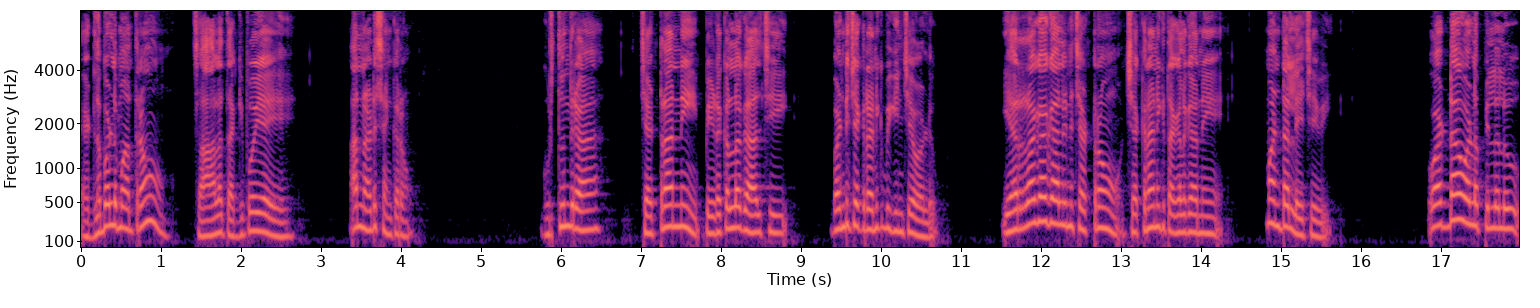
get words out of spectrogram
ఎడ్లబళ్ళు మాత్రం చాలా తగ్గిపోయాయి. అన్నాడు శంకరం. గుర్తుందిరా చట్రాన్ని పీడకల్లో గాల్చి బండి చక్రానికి బిగించేవాళ్ళు. ఎర్రగా గాలిన చట్రం చక్రానికి తగలగానే మంటలు లేచేవి. వడ్డా వాళ్ళ పిల్లలు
